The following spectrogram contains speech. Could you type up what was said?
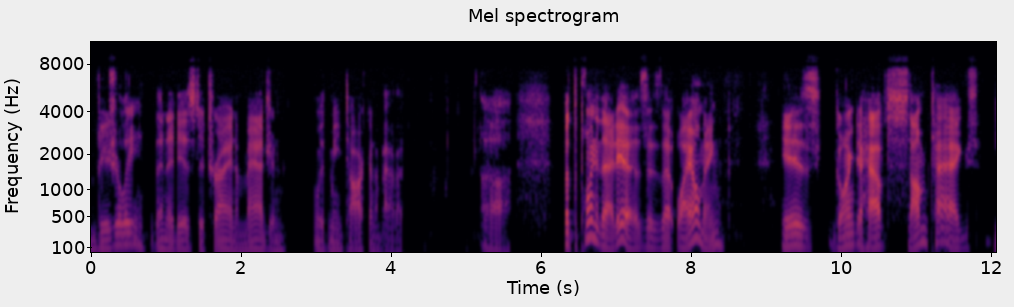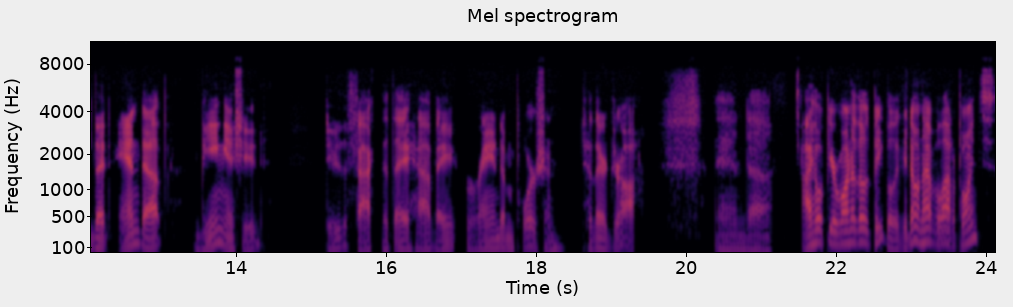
visually than it is to try and imagine with me talking about it. Uh, but the point of that is, is that Wyoming is going to have some tags that end up being issued due to the fact that they have a random portion to their draw. And uh, I hope you're one of those people. If you don't have a lot of points,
